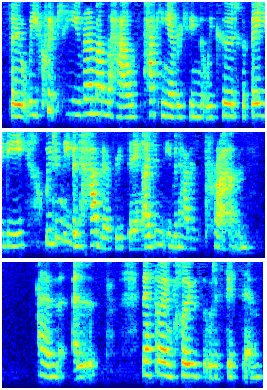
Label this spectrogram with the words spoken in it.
So we quickly ran around the house, packing everything that we could for baby. We didn't even have everything. I didn't even have his pram. Um, let alone clothes that would have fit him.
